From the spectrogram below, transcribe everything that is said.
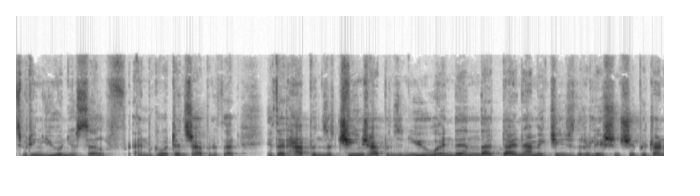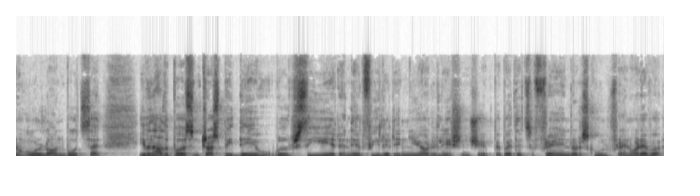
it's between you and yourself. And because what tends to happen if that if that happens, a change happens in you, and then that dynamic changes the relationship. You're trying to hold on both sides. Even the other person, trust me, they will see it and they'll feel it in your relationship, whether it's a friend or a school friend, whatever.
